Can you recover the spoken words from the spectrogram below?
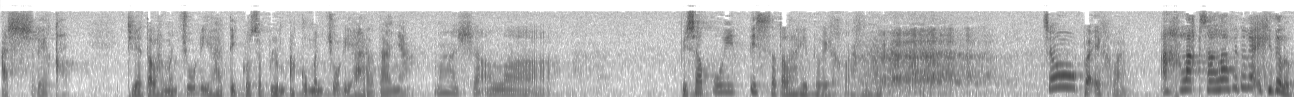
asyriqa. Dia telah mencuri hatiku sebelum aku mencuri hartanya. Masya Allah. Bisa puitis setelah itu ikhwan. Coba ikhwan. Akhlak salaf itu kayak gitu loh.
